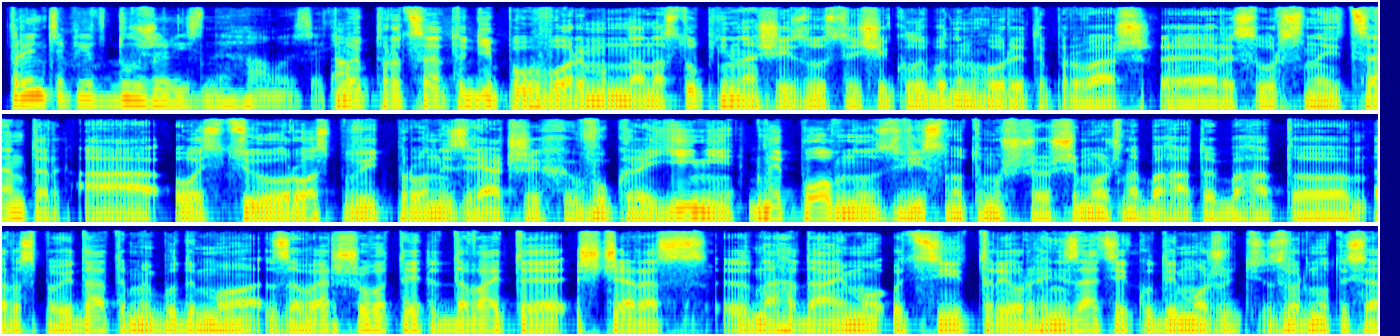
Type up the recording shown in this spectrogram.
в принципі в дуже різних галузях. Ми про це тоді поговоримо на наступній нашій зустрічі, коли будемо говорити про ваш е, ресурсний центр. А ось цю розповідь про незрячих в Україні не повну, звісно, тому що ще можна багато і багато розповідати. Ми будемо завершувати. Давайте ще раз е, нагадаємо оці три організації, куди можуть звернутися.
